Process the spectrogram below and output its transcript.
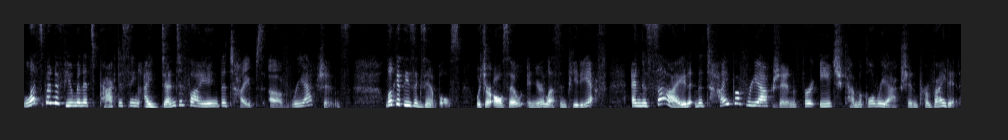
Let's spend a few minutes practicing identifying the types of reactions. Look at these examples which are also in your lesson PDF, and decide the type of reaction for each chemical reaction provided.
